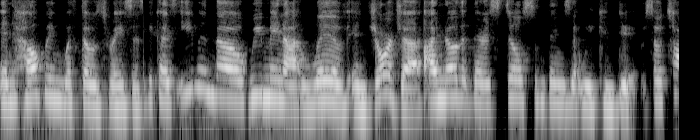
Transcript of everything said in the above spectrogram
in helping with those races? Because even though we may not live in Georgia, I know that there's still some things that we can do. So, talk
